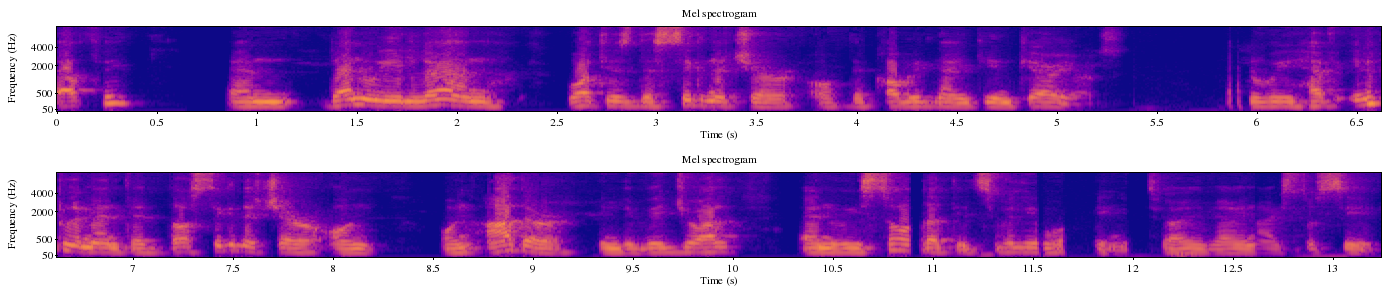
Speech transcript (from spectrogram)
healthy. And then we learn what is the signature of the COVID-19 carriers. And we have implemented those signature on, on other individual and we saw that it's really working. It's very, very nice to see it.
